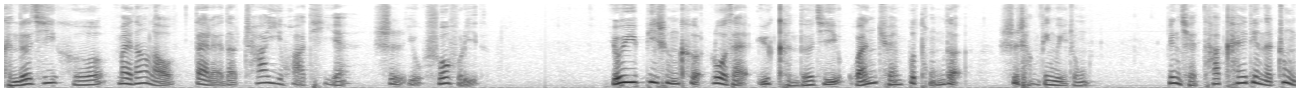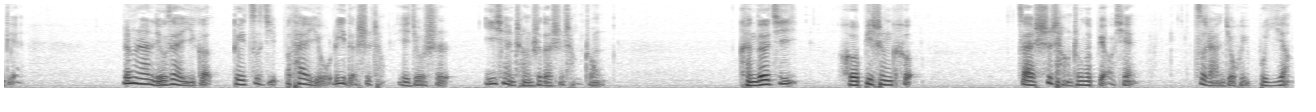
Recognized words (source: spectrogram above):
肯德基和麦当劳带来的差异化体验是有说服力的。由于必胜客落在与肯德基完全不同的市场定位中，并且它开店的重点仍然留在一个对自己不太有利的市场，也就是一线城市的市场中，肯德基和必胜客在市场中的表现自然就会不一样。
